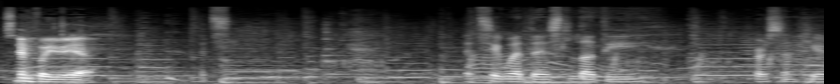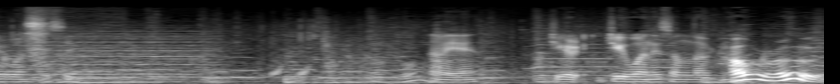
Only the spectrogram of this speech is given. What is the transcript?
Same for you, yeah. Let's, let's see what the slutty person here wants to see. Oh yeah, G G1 is unlocked. How rude.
